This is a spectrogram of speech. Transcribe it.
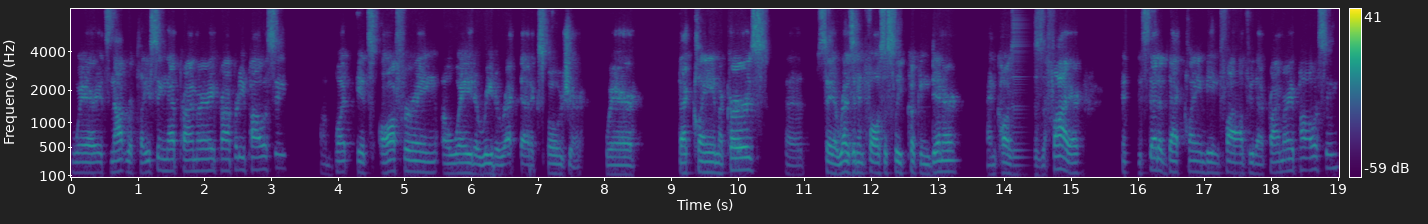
where it's not replacing that primary property policy but it's offering a way to redirect that exposure where that claim occurs. Uh, say a resident falls asleep cooking dinner and causes a fire. Instead of that claim being filed through that primary policy,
